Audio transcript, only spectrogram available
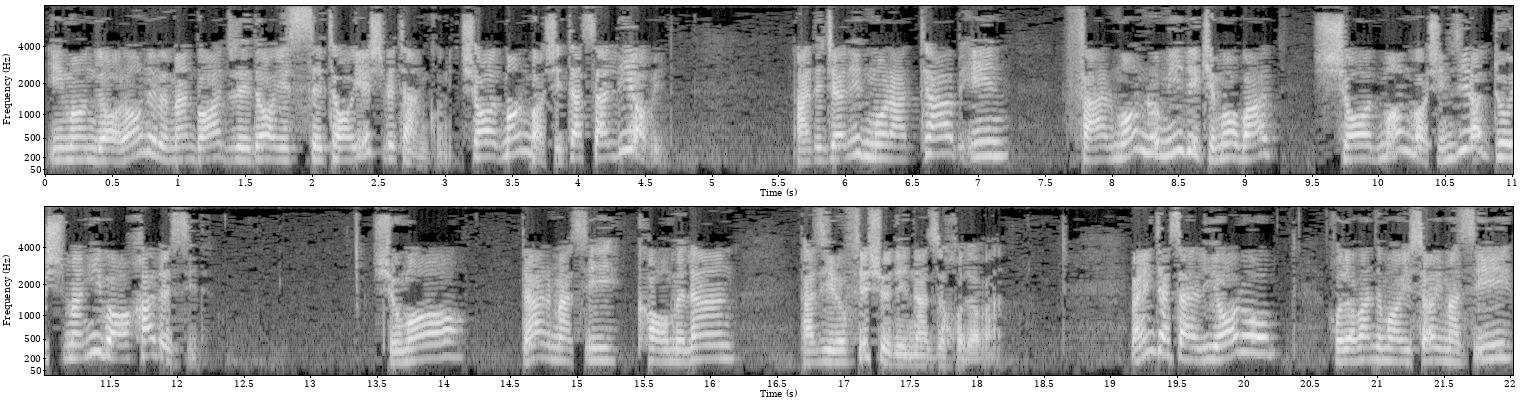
ایمانداران به من باید ردای ستایش بتن کنید. شادمان باشید تسلی یابید. عهد جدید مرتب این فرمان رو میده که ما باید شادمان باشیم. زیرا دشمنی به آخر رسیده شما در مسیح کاملا پذیرفته شدید نزد خداوند. و این تسلی ها رو خداوند ما عیسی مسیح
